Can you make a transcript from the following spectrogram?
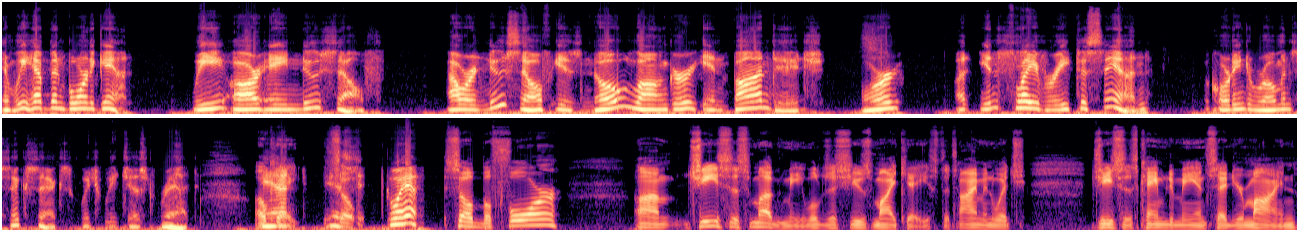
And we have been born again. We are a new self. Our new self is no longer in bondage or uh, in slavery to sin, according to Romans 6 6, which we just read. Okay. So go ahead. so before um, Jesus mugged me, we'll just use my case, the time in which Jesus came to me and said, You're mine.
